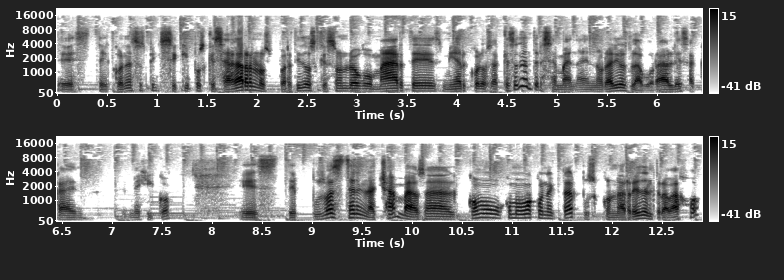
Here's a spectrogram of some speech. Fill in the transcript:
este, con esos pinches equipos que se agarran los partidos que son luego martes, miércoles, o sea, que son entre semana, en horarios laborales acá en, México, este, pues vas a estar en la chamba, o sea, ¿cómo, ¿cómo voy a conectar? Pues con la red del trabajo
